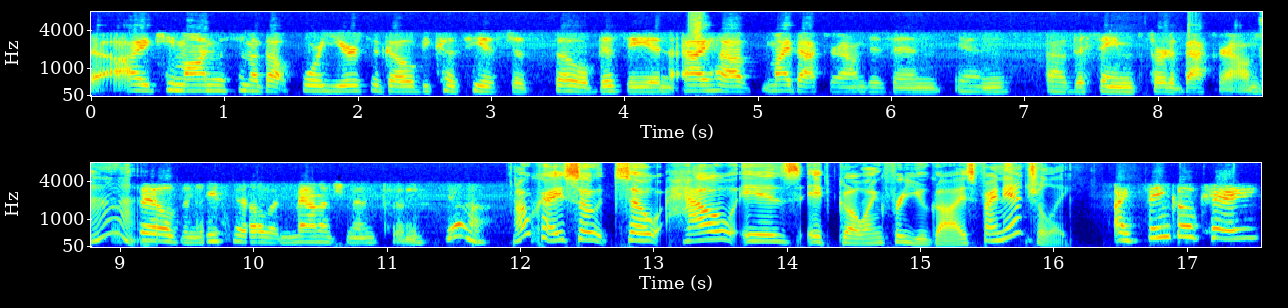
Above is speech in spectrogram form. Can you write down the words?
I came on with him about four years ago because he is just so busy, and I have my background is in in uh, the same sort of background, mm. sales and retail and management, and yeah. Okay, so so how is it going for you guys financially? I think okay.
